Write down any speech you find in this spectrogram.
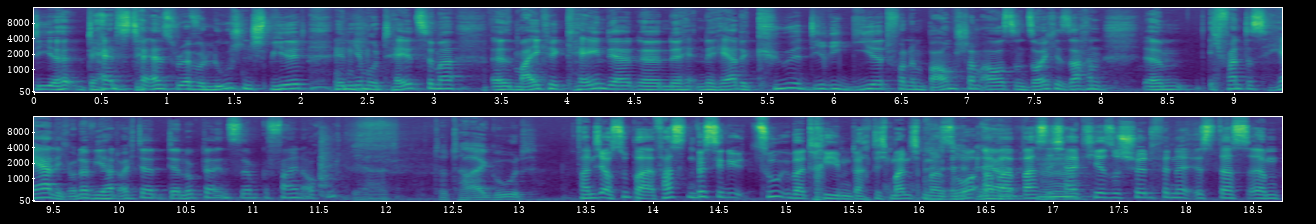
die äh, Dance Dance Revolution spielt in ihrem Hotelzimmer, äh, Michael Caine, der äh, eine, eine Herde Kühe dirigiert von einem Baumstamm aus und solche Sachen. Ähm, ich fand das herrlich, oder? Wie hat euch der, der Look da insgesamt gefallen? Auch gut? Ja, total gut. Fand ich auch super. Fast ein bisschen zu übertrieben, dachte ich manchmal so. ja. Aber was ich mhm. halt hier so schön finde, ist, dass ähm,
